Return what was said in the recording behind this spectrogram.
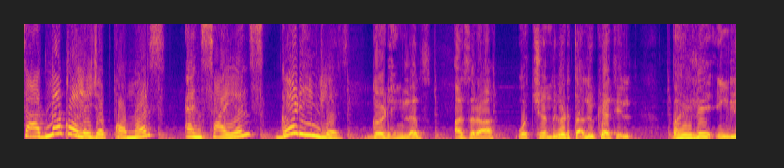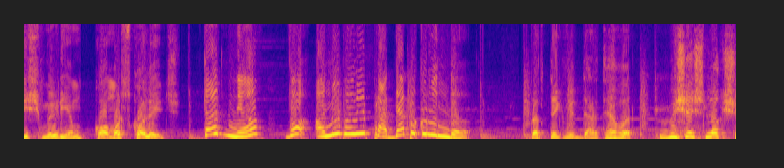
Sadhana College of Commerce and Science Gadhinglaj Gadhinglaj आजरा व चंदगड तालुक्यातील पहिले इंग्लिश मीडियम कॉमर्स कॉलेज तज्ज्ञ व अनुभवी प्राध्यापक वृंद. प्रत्येक विद्यार्थ्यावर विशेष लक्ष.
